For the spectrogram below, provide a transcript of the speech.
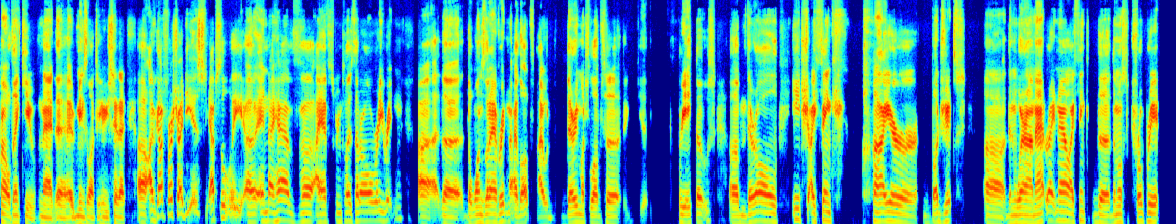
Oh, thank you, Matt. Uh, it means a lot to hear you say that. Uh, I've got fresh ideas, absolutely, uh, and I have uh, I have screenplays that are already written. Uh, the the ones that I have written, I love. I would very much love to uh, create those. Um, they're all each, I think, higher budget uh, than where I'm at right now. I think the the most appropriate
